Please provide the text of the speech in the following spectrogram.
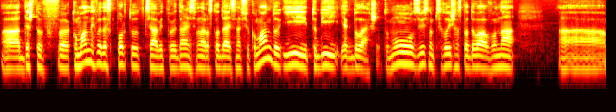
А де ж то в командних видах спорту ця відповідальність вона розкладається на всю команду, і тобі якби легше. Тому, звісно, психологічна складова вона а,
